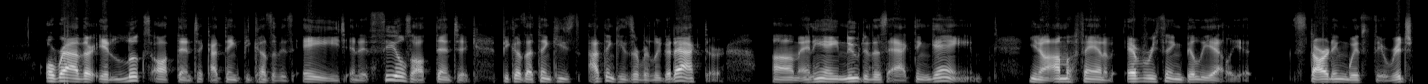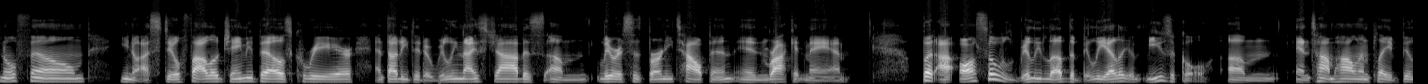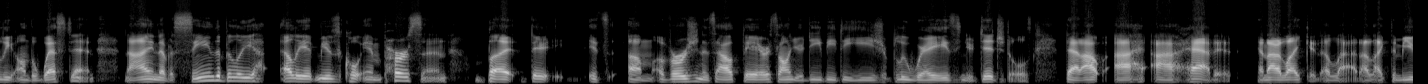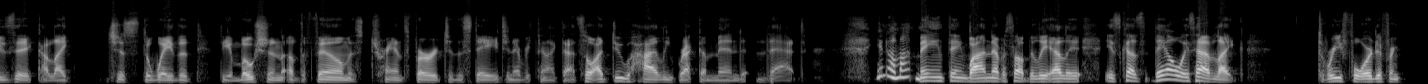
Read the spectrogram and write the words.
Or rather, it looks authentic, I think, because of his age, and it feels authentic because I think he's I think he's a really good actor. Um, and he ain't new to this acting game. You know, I'm a fan of everything Billy Elliot, starting with the original film. You know, I still follow Jamie Bell's career and thought he did a really nice job as um, lyricist Bernie Taupin in Rocketman. But I also really love the Billy Elliot musical, um, and Tom Holland played Billy on the West End. Now, I ain't never seen the Billy Elliot musical in person, but there it's, um, a version is out there, it's on your DVDs, your Blu-rays, and your digitals that I I I have it, and I like it a lot. I like the music, I like just the way that the emotion of the film is transferred to the stage and everything like that, so I do highly recommend that. You know, my main thing why I never saw Billy Elliot is because they always have, like, 3, 4 different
